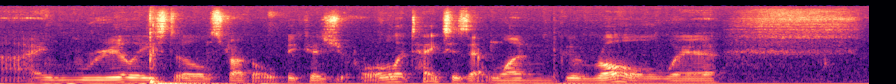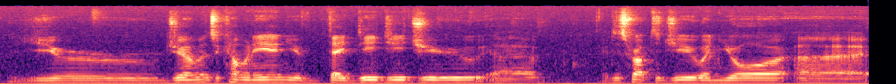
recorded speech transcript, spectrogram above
I really still struggle because you, all it takes is that one good roll where your Germans are coming in, you they DG'd you, uh, disrupted you, and you're uh,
